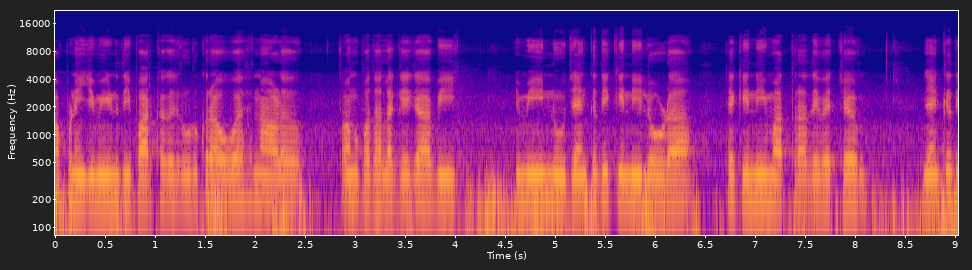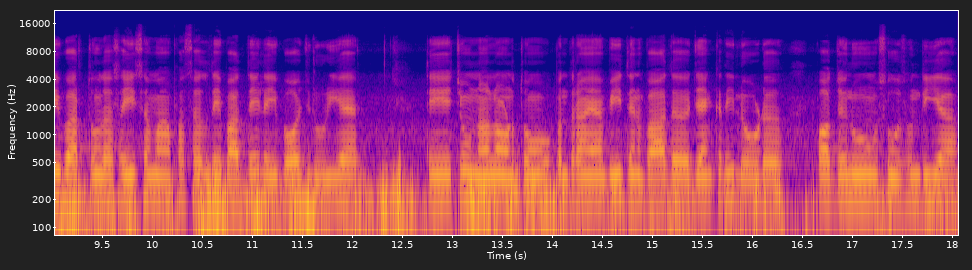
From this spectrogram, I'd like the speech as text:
ਆਪਣੀ ਜ਼ਮੀਨ ਦੀ ਪਰਖ ਜ਼ਰੂਰ ਕਰਾਓ। ਇਸ ਨਾਲ ਤੁਹਾਨੂੰ ਪਤਾ ਲੱਗੇਗਾ ਵੀ ਜ਼ਮੀਨ ਨੂੰ ਜਿੰਕ ਦੀ ਕਿੰਨੀ ਲੋੜ ਆ ਤੇ ਕਿੰਨੀ ਮਾਤਰਾ ਦੇ ਵਿੱਚ ਜਿੰਕ ਦੀ ਵਰਤੋਂ ਦਾ ਸਹੀ ਸਮਾਂ ਫਸਲ ਦੇ ਵਾਧੇ ਲਈ ਬਹੁਤ ਜ਼ਰੂਰੀ ਹੈ ਤੇ ਝੋਨਾ ਲਾਉਣ ਤੋਂ 15 ਜਾਂ 20 ਦਿਨ ਬਾਅਦ ਜਿੰਕ ਦੀ ਲੋੜ ਪੌਦੇ ਨੂੰ ਮਹਿਸੂਸ ਹੁੰਦੀ ਆ।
